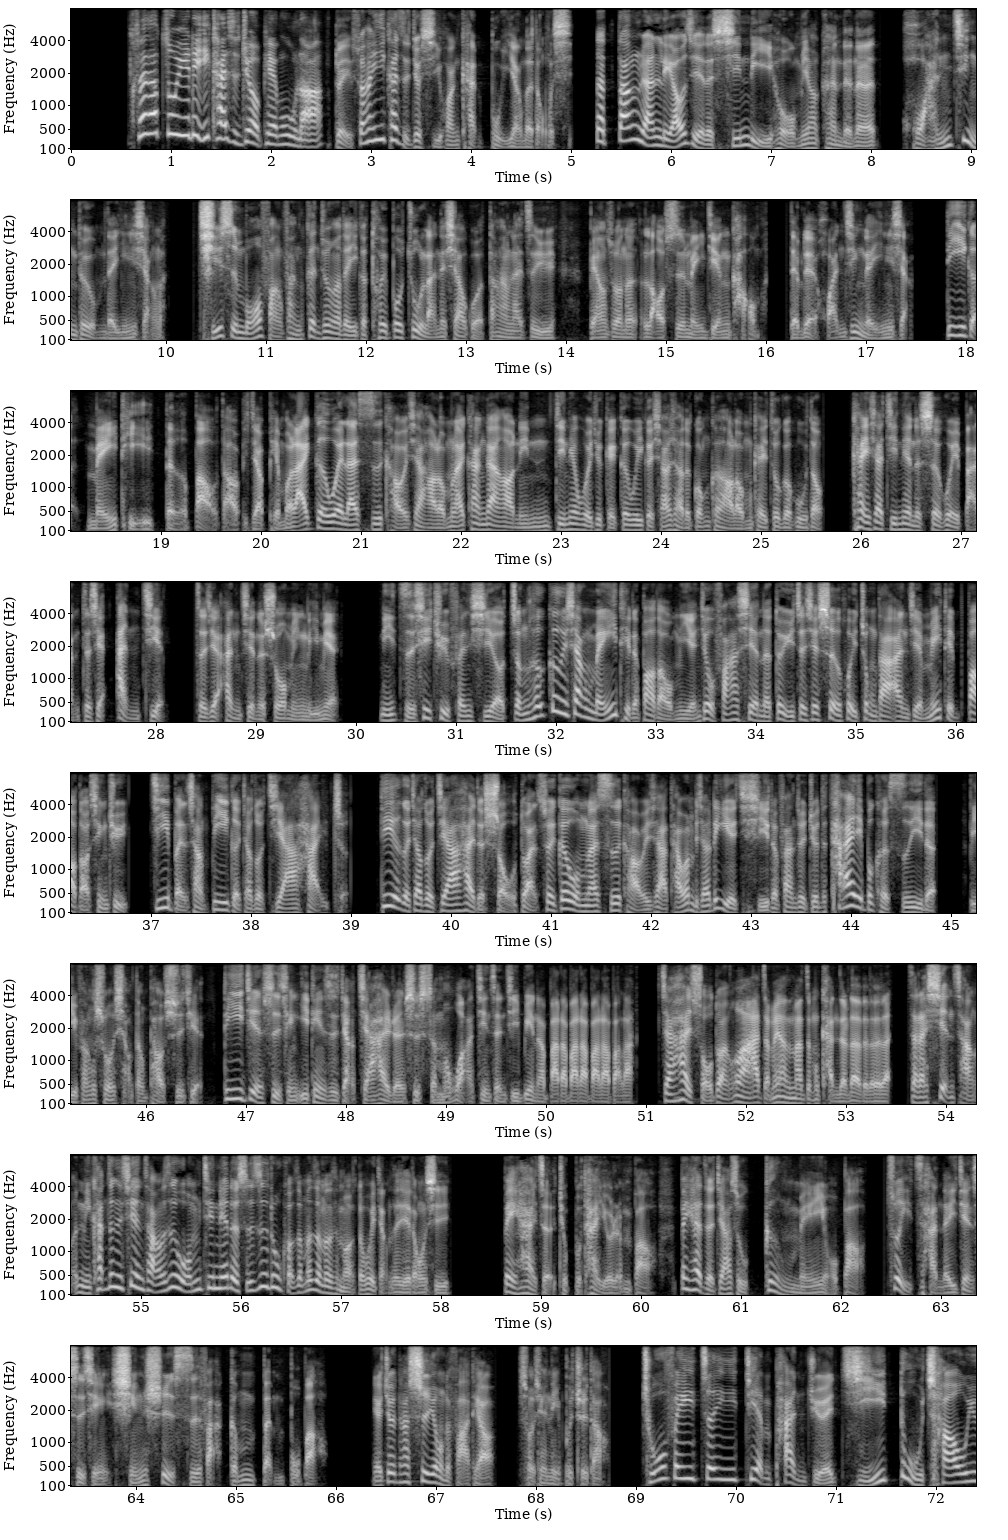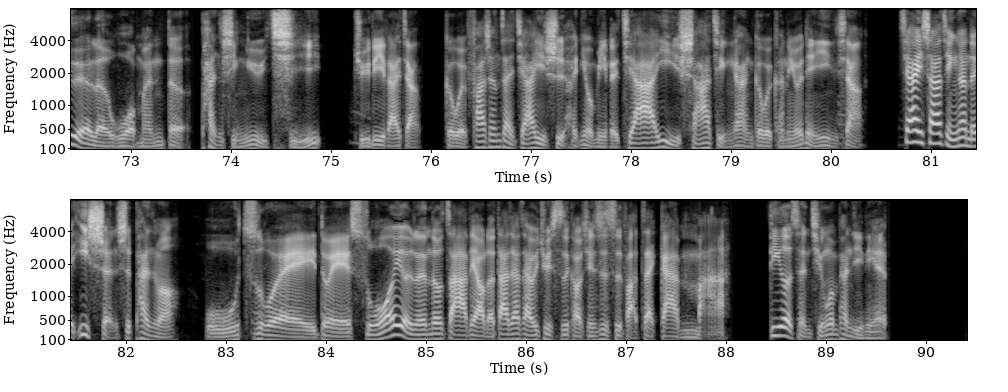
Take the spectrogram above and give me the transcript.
所以他注意力一开始就有偏误啦。对，所以他一开始就喜欢看不一样的东西。那当然了解了心理以后，我们要看的呢，环境对我们的影响了。其实模仿犯更重要的一个推波助澜的效果，当然来自于，比方说呢，老师没监考嘛，对不对？环境的影响。第一个，媒体的报道比较偏颇。来，各位来思考一下好了，我们来看看哈，您今天回去给各位一个小小的功课好了，我们可以做个互动，看一下今天的社会版这些案件，这些案件的说明里面，你仔细去分析哦，整合各项媒体的报道，我们研究发现呢，对于这些社会重大案件，媒体报道兴趣基本上第一个叫做加害者。第二个叫做加害的手段，所以各位我们来思考一下，台湾比较猎奇的犯罪，觉得太不可思议的，比方说小灯泡事件，第一件事情一定是讲加害人是什么，哇，精神疾病啊，巴拉巴拉巴拉巴拉，加害手段，哇，怎么样怎么怎么砍的，来来来来，再来现场，你看这个现场是我们今天的十字路口，怎么怎么怎么都会讲这些东西，被害者就不太有人报，被害者家属更没有报，最惨的一件事情，刑事司法根本不报，也就是他适用的法条，首先你不知道。除非这一件判决极度超越了我们的判刑预期。举例来讲，各位发生在嘉义市很有名的嘉义杀警案，各位可能有点印象。嘉义杀警案的一审是判什么？无罪，对，所有人都炸掉了，大家才会去思考刑事司法在干嘛。第二审，请问判几年？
